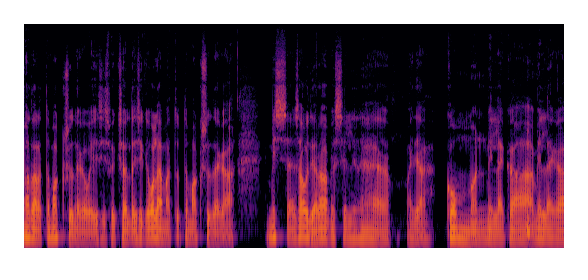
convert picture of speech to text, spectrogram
madalate maksudega või siis võiks öelda isegi olematute maksudega, mis Saudi Araabias selline, ma ei tea, komm on, millega, millega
